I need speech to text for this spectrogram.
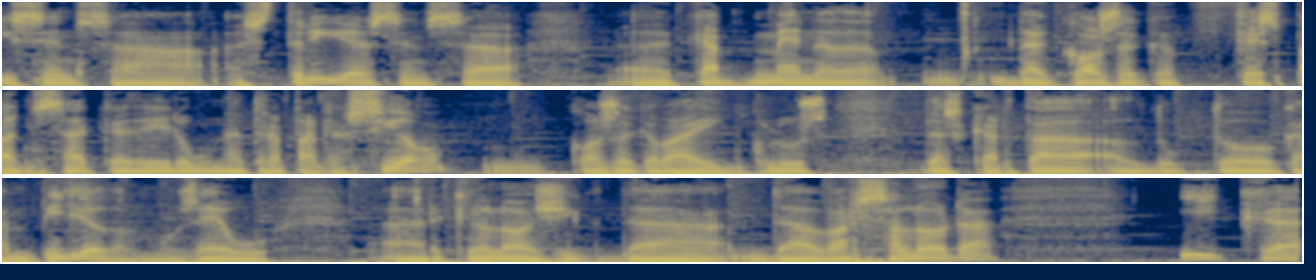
i sense estries, sense eh, cap mena de, de cosa que fes pensar que era una trepanació, cosa que va inclús descartar el doctor Campillo del Museu Arqueològic de, de Barcelona, i que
